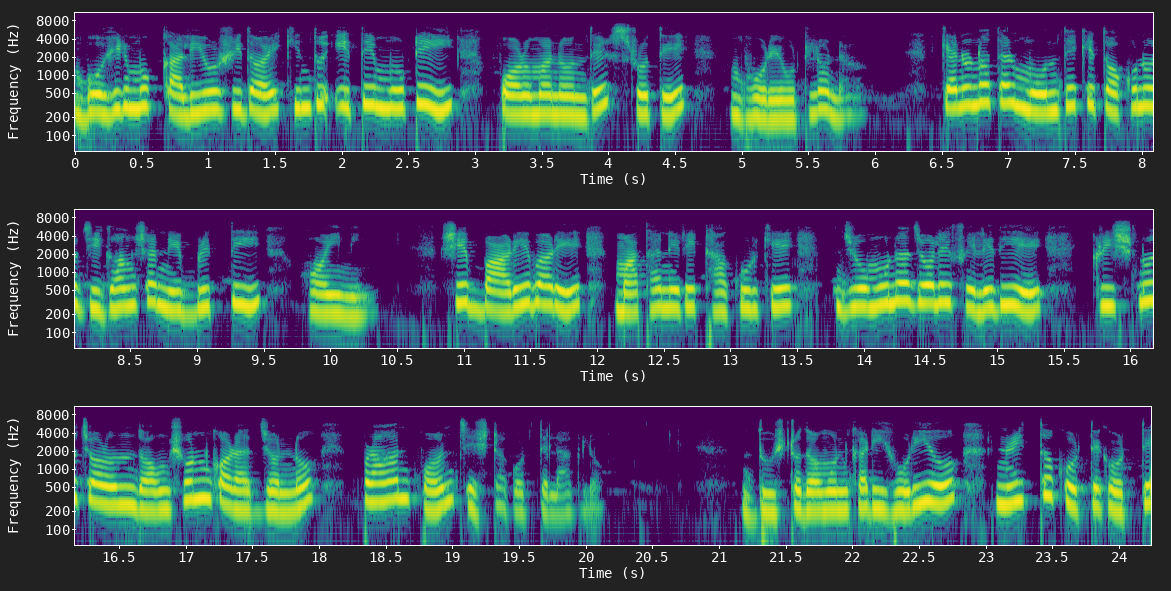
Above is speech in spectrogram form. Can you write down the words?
বহির্মুখ কালীয় হৃদয় কিন্তু এতে মোটেই পরমানন্দের স্রোতে ভরে উঠল না। কেননা তার মন থেকে তখনও জিঘাংসা নিবৃত্তি হয়নি। সে বারে বারে মাথা নেড়ে ঠাকুরকে যমুনা জলে ফেলে দিয়ে কৃষ্ণচরণ দংশন করার জন্য প্রাণপণ চেষ্টা করতে লাগল। দুষ্ট দমনকারী হরিও নৃত্য করতে করতে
